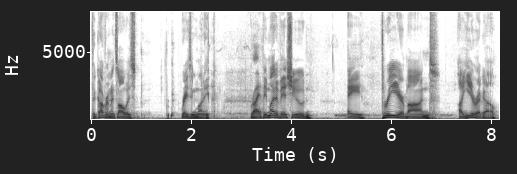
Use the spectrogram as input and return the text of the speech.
The government's always raising money. Right. They might have issued a three year bond a year ago,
